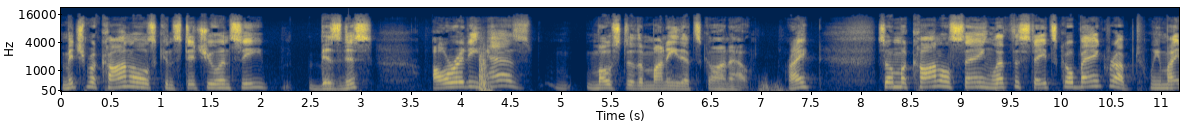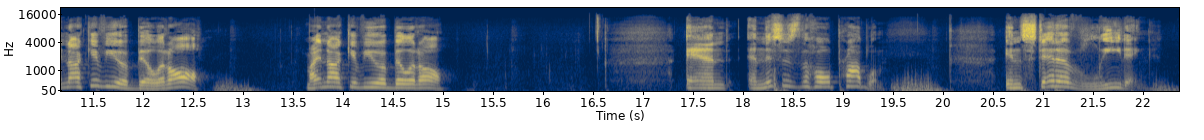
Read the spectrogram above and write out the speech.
Mitch McConnell's constituency business already has most of the money that's gone out, right? So McConnell's saying, let the states go bankrupt. We might not give you a bill at all. Might not give you a bill at all. And and this is the whole problem. Instead of leading,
